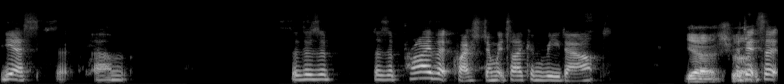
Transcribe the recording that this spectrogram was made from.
Yes. So, um, so there's a there's a private question which I can read out. Yeah, sure. But it's a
